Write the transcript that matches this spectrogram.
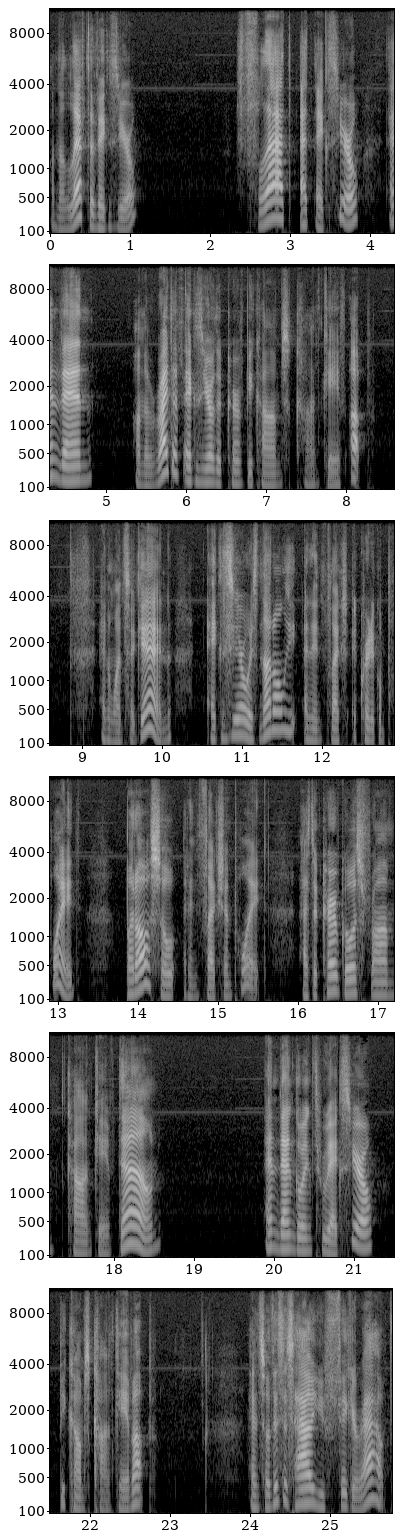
on the left of x0, flat at x0, and then on the right of x0 the curve becomes concave up. And once again, x0 is not only an inflection, a critical point, but also an inflection point as the curve goes from concave down and then going through x0 becomes concave up. And so this is how you figure out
